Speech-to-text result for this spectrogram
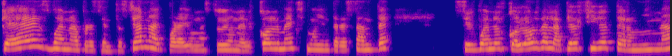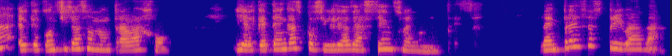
¿Qué es buena presentación? Hay por ahí un estudio en el Colmex muy interesante. Si, bueno, el color de la piel sí determina el que consigas no un trabajo y el que tengas posibilidad de ascenso en una empresa. La empresa es privada,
